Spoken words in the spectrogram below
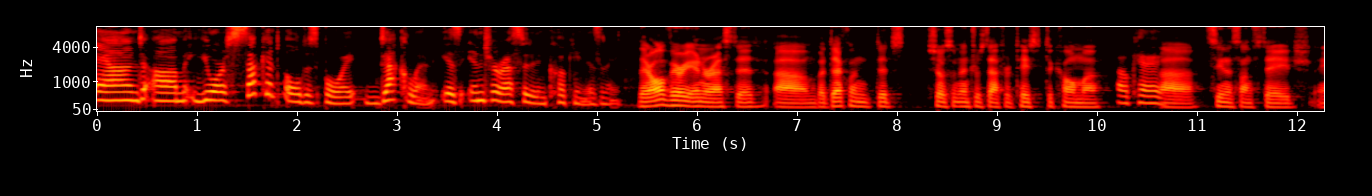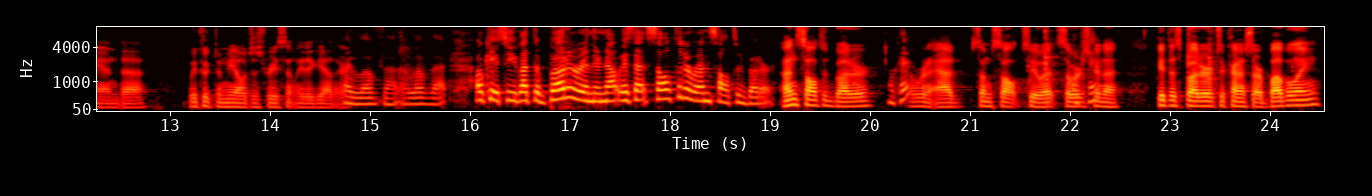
and um, your second oldest boy, Declan, is interested in cooking, isn't he? They're all very interested, um, but Declan did show some interest after Taste of Tacoma, Okay. uh, seeing us on stage, and uh, we cooked a meal just recently together. I love that. I love that. Okay, so you got the butter in there. Now, is that salted or unsalted butter? Unsalted butter. Okay. We're gonna add some salt to it. So we're just gonna get this butter to kind of start bubbling,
